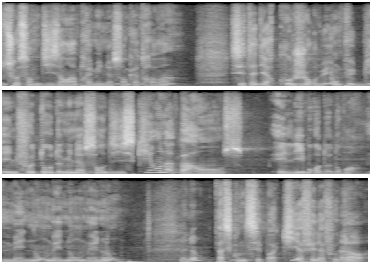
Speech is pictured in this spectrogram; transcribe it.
70 ans après 1980, c'est-à-dire qu'aujourd'hui, on publie une photo de 1910 qui, en apparence, est libre de droit, mais non, mais non, mais non. Mais non. Parce qu'on ne sait pas qui a fait la photo, Alors-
